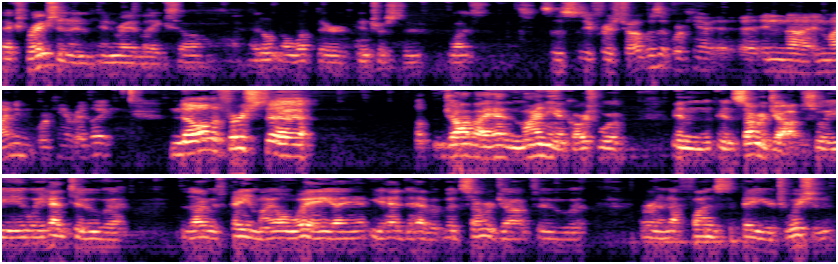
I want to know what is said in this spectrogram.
exploration in, in Red Lake. So I don't know what their interest was. So this was your first job, was it? Working at, uh, in uh, in mining, working at Red Lake. No, the first uh, job I had in mining, of course, were in in summer jobs. We we had to, uh, as I was paying my own way, I, you had to have a good summer job to uh, earn enough funds to pay your tuition.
